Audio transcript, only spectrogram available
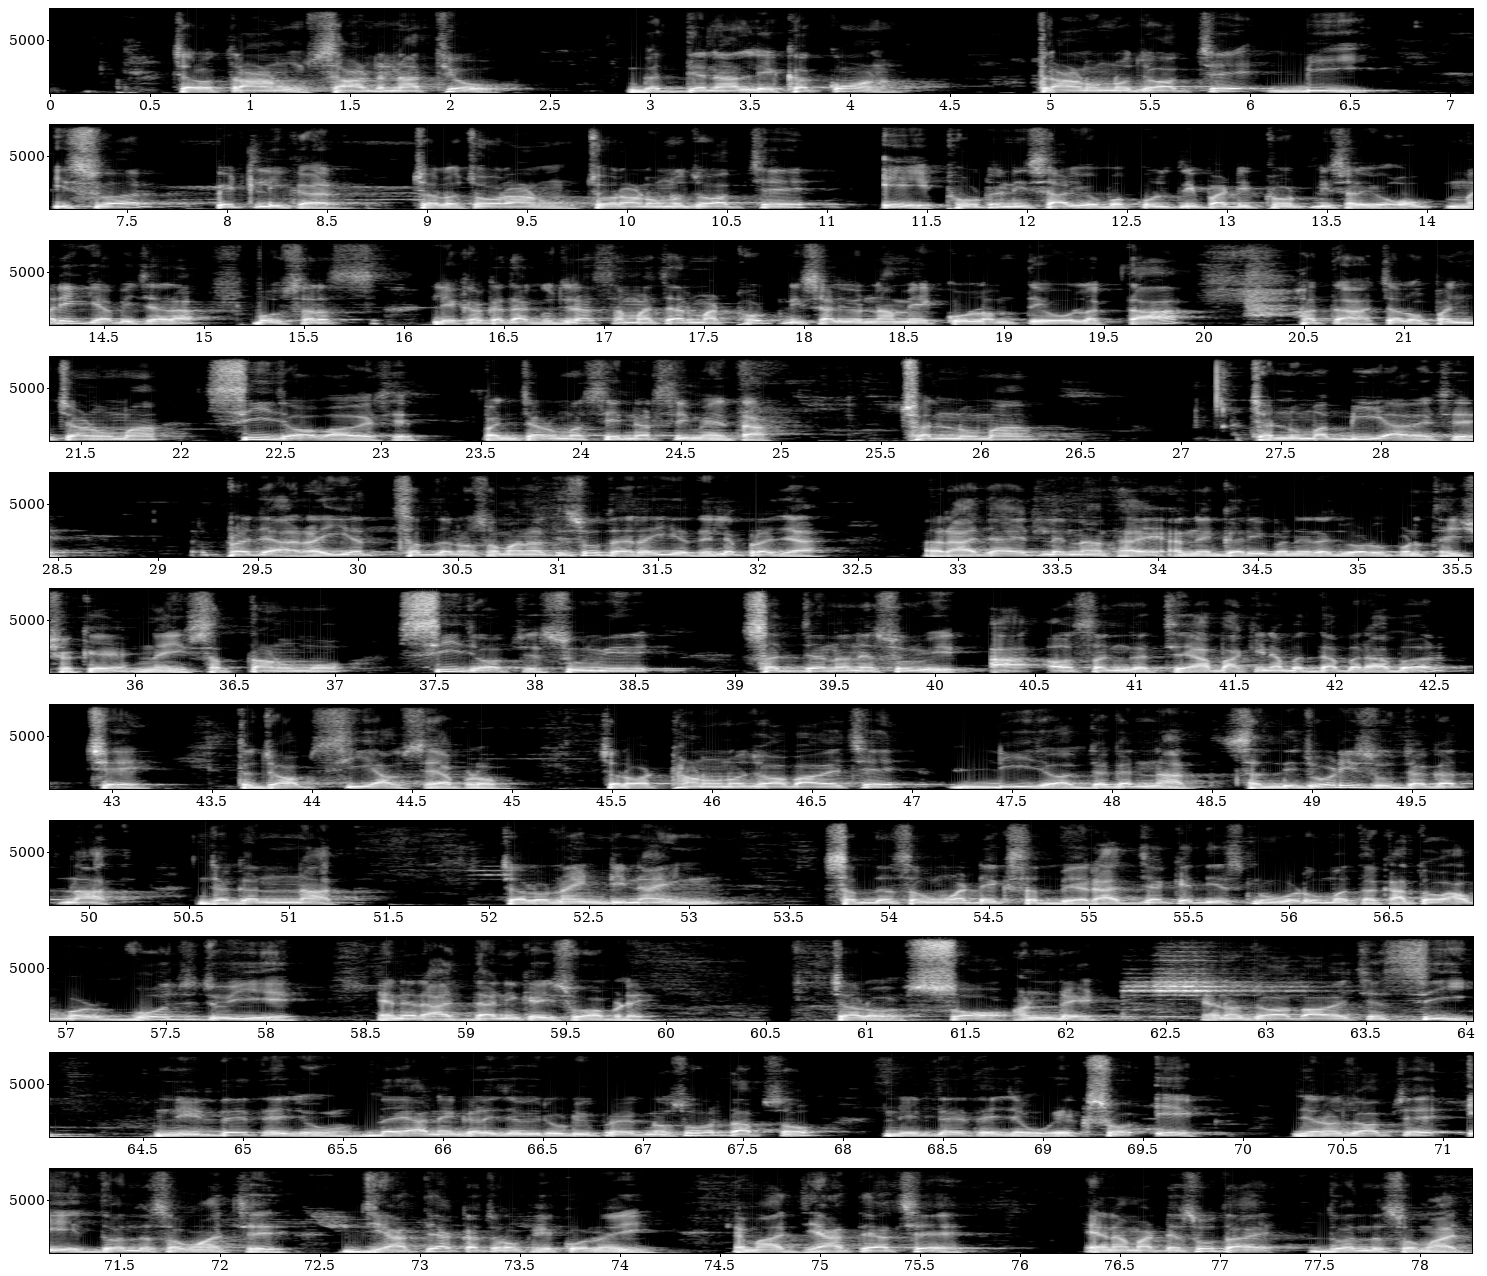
ચલો, ત્રાણું. સાંઢ નાથ્યો ગદ્યના લેખક કોણ? ત્રાણુંનો જવાબ છે બી. ઈશ્વર પેટલીકર. ચલો, ચોરાણું. ચોરાણુંનો જવાબ છે એ. ઠોઠ નિશાળીઓ. બકુલ ત્રિપાઠી ઠોઠ નિશાળીઓ. મરી ગયા બિચારા. બહુ સરસ લેખક હતા. ગુજરાત સમાચારમાં ઠોઠ નિશાળીઓ નામે કોલમ તેઓ લખતા હતા. ચલો, પંચાણુંમાં સી જવાબ આવે છે. પંચાણુંમાં સી નરસિંહ મહેતા. છન્નુંમાં છન્નુંમાં બી આવે છે. પ્રજા, રૈયત શબ્દનો સમાનાર્થી શું થાય? રૈયત એટલે પ્રજા. રાજા એટલે ના થાય અને ગરીબ અને રજવાડું પણ થઈ શકે નહીં. સત્તાણુંમો સી જવાબ છે. સુરવીર, સજ્જન અને સુરવીર. આ અસંગત છે. આ બાકીના બધા બરાબર છે. તો જવાબ સી આવશે આપણો. ચલો, અઠ્ઠાણુંનો જવાબ આવે છે. ડી જવાબ જગન્નાથ. સંધિ જોડીશું. જગતનાથ. જગન્નાથ. ચલો નાઇન્ટી નાઇન શબ્દ સમૂહ માટે એક સભ્ય. રાજ્ય કે દેશનું વડું મથક? આ તો આવડવો જ જોઈએ. એને રાજધાની કહીશું આપણે. ચલો, સો, હંડ્રેડ. એનો જવાબ આવે છે સી. નિર્દય થઈ જવું. દયાને ગળી જવી રૂઢિપ્રયોગનો શું અર્થ આપશો? નિર્દય થઈ જવું. એકસો એક. જેનો જવાબ છે એ. દ્વંદ્વ સમાજ છે. જ્યાં ત્યાં કચરો ફેંકો નહીં. એમાં જ્યાં ત્યાં છે, એના માટે શું થાય? દ્વંદ્વ સમાજ.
